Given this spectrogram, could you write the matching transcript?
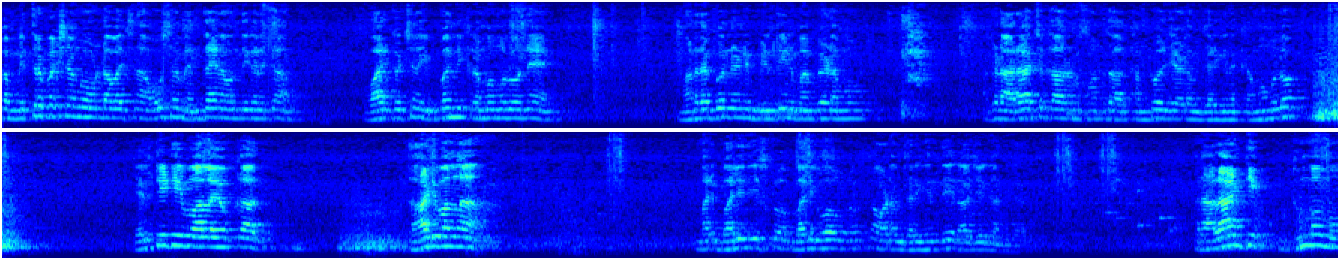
ఒక మిత్రపక్షంగా ఉండవలసిన అవసరం ఎంతైనా ఉంది కనుక వారికి వచ్చిన ఇబ్బంది క్రమంలోనే మన దగ్గర నుండి మిలిటరీని పంపేయడము అక్కడ అరాచకాలను కొంత కంట్రోల్ చేయడం జరిగిన క్రమంలో ఎల్టీటీ వాళ్ళ యొక్క దాడి వలన మరి బలి తీసుకో బలి కావడం జరిగింది రాజీవ్ గాంధీ గారు. మరి అలాంటి కుటుంబము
